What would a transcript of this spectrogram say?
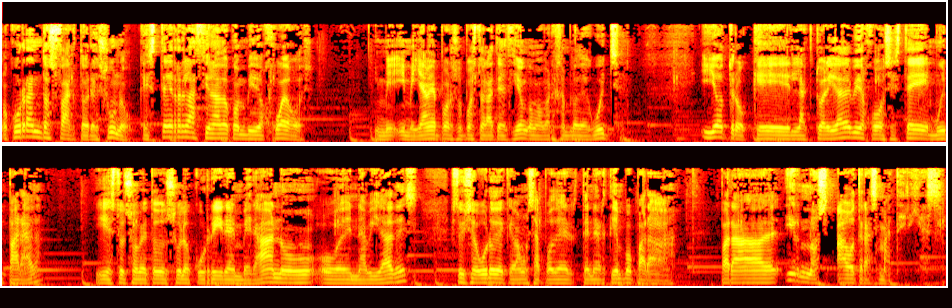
ocurran dos factores. Uno, que esté relacionado con videojuegos y me, llame por supuesto la atención, como por ejemplo The Witcher. Y otro, que la actualidad de videojuegos esté muy parada, y esto sobre todo suele ocurrir en verano o en navidades, estoy seguro de que vamos a poder tener tiempo para, para irnos a otras materias.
